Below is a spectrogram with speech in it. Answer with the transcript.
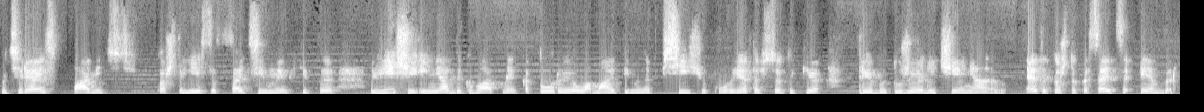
потерять память, потому что есть ассоциативные какие-то вещи и неадекватные, которые ломают именно психику, и это все-таки требует уже лечения. Это то, что касается Эмбер.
